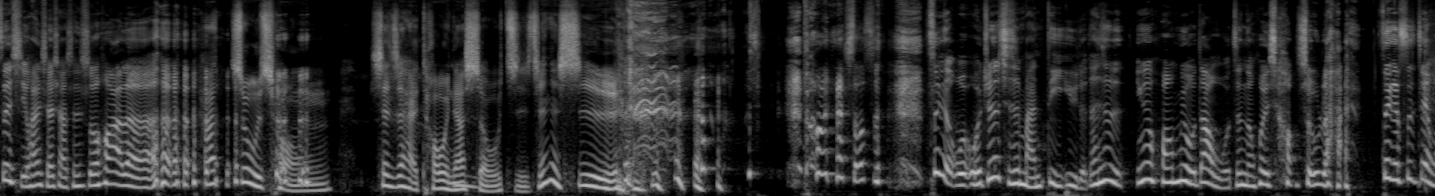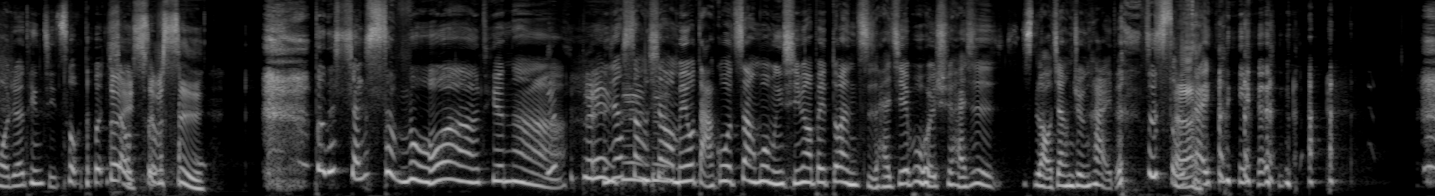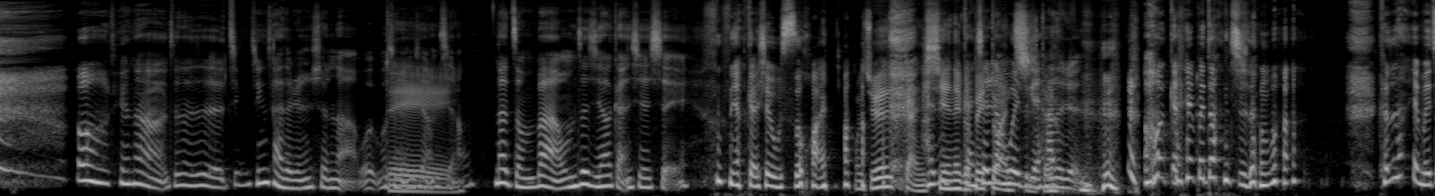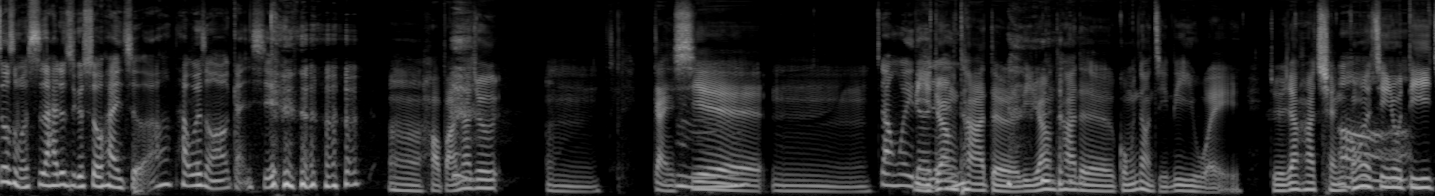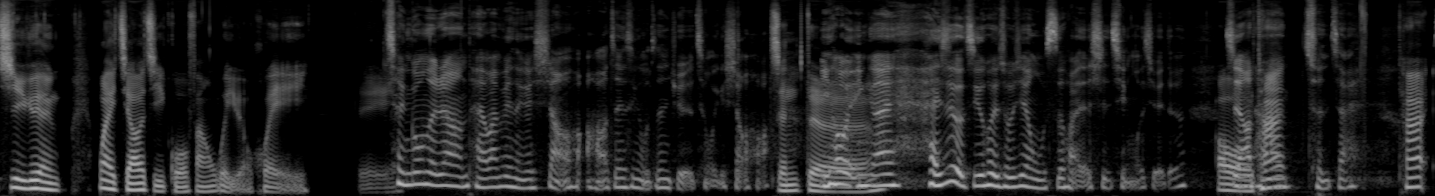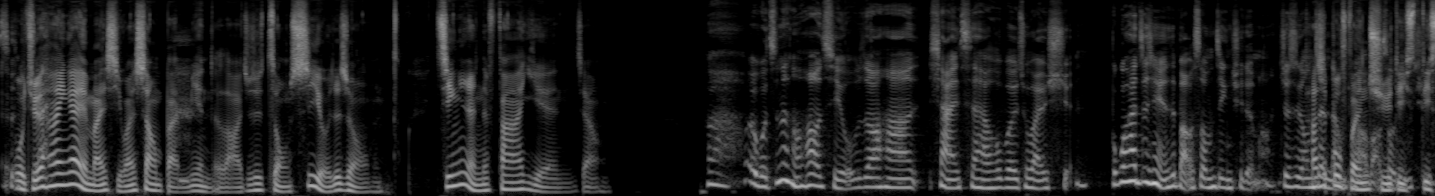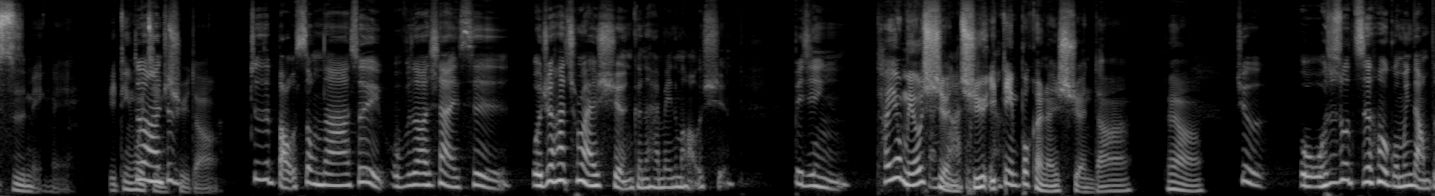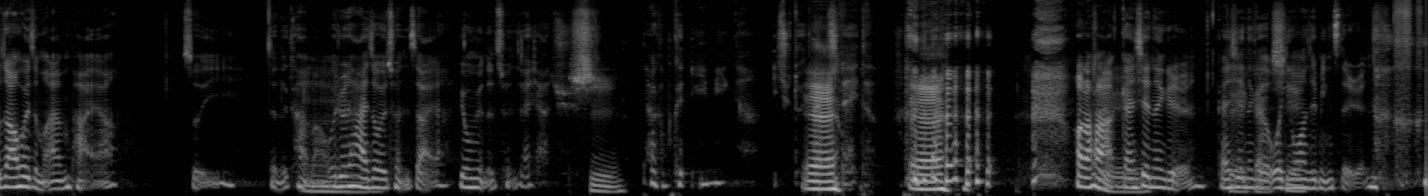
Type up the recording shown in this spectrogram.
最喜欢小小声说话了，他蛀虫，甚至还偷人家手指，嗯、真的是 偷人家手指。这个我我觉得其实蛮地狱的，但是因为荒谬到我真的会笑出来。这个事件我觉得听几次我都会笑出来，是不是？都在想什么啊？天哪！对，人家上校没有打过仗，莫名其妙被断指，还接不回去，还是老将军害的，这是什么概念？啊？哦，天哪，真的是精精彩的人生啦！我我只能这样讲。那怎么办？我们这集要感谢谁？你要感谢吴思怀吗？我觉得感谢那个被断位置给他的人。哦，感谢被断指的吗？可是他也没做什么事啊，他就是个受害者啊，他为什么要感谢？嗯，好吧，那就嗯，感谢嗯，嗯让位的礼让他的礼让他的国民党籍立委，就是让他成功的进入第一志愿外交及国防委员会，对，成功的让台湾变成一个笑话。好，这件事情我真的觉得成为一个笑话，真的，以后应该还是有机会出现吴思怀的事情。我觉得，只要他存在。哦他，我觉得他应该也蛮喜欢上版面的啦，就是总是有这种惊人的发言，这样啊。我真的很好奇，我不知道他下一次还会不会出来选。不过他之前也是保送进去的嘛，就是用他是不分区第第四名哎，一定会进去的，啊就，是保送的啊。所以我不知道下一次，我觉得他出来选可能还没那么好选，毕竟他又没有选区，一定不可能选的啊。对啊，就。我我是说之后国民党不知道会怎么安排啊，所以等着看吧。嗯、我觉得他还是会存在啊，永远的存在下去。是，他可不可以移民啊？一起对待之类的。呃呃、好了好了，感谢那个人，感谢那个我已经忘记名字的人。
